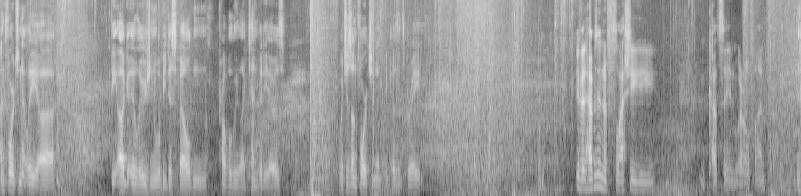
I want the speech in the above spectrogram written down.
Unfortunately, uh, the Ugg illusion will be dispelled in probably like 10 videos. Which is unfortunate because it's great. If it happens in a flashy cutscene, we're all fine.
